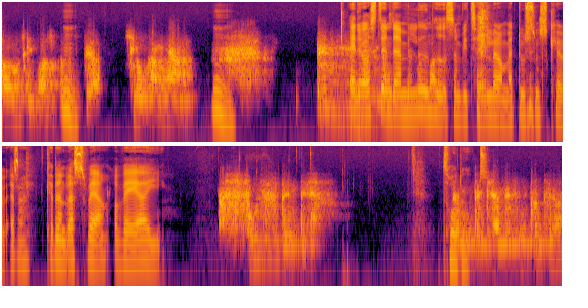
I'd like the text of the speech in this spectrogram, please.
og måske også på mm. at slå ham her. Mm. Er det også den der medlidenhed, som vi talte om, at du synes, kan, altså, kan den være svær at være i? Fuldstændig. Tror du? Den, den kan jeg næsten ikke håndtere.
